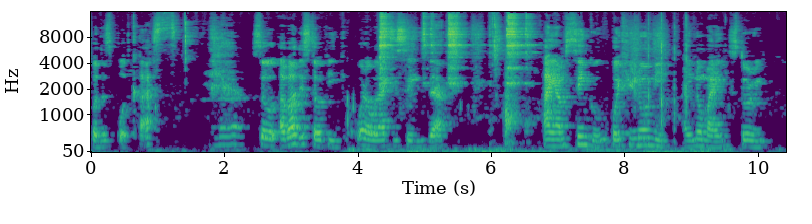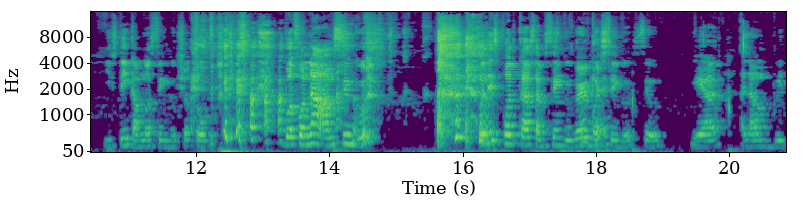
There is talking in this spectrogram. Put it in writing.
for this podcast. So, about this topic, what I would like to say is that I am single, but if you know me, I know my story. You think I'm not single, shut up. but for now, I'm single. for this podcast, I'm single, very Okay. much single. So, yeah, and I'm with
